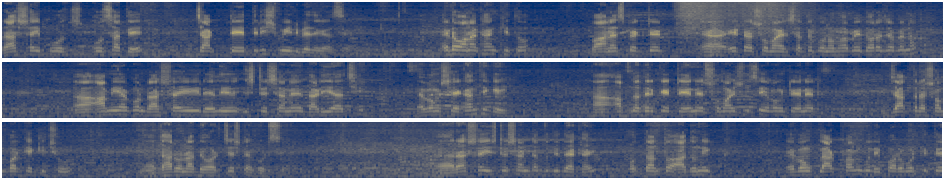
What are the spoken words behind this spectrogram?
রাজশাহী পৌঁছ- পৌঁছাতে চারটে তিরিশ মিনিট বেজে গেছে। এটা অনাকাঙ্ক্ষিত বা আনএক্সপেক্টেড এটা সময়ের সাথে কোনোভাবেই ধরা যাবে না। আমি এখন রাজশাহী রেলওয়ে স্টেশনে দাঁড়িয়ে আছি এবং সেখান থেকেই আপনাদেরকে ট্রেনের সময়সূচি এবং ট্রেনের যাত্রা সম্পর্কে কিছু ধারণা দেওয়ার চেষ্টা করছি। রাজশাহী স্টেশনটা যদি দেখাই, অত্যন্ত আধুনিক এবং প্ল্যাটফর্মগুলি পরবর্তীতে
